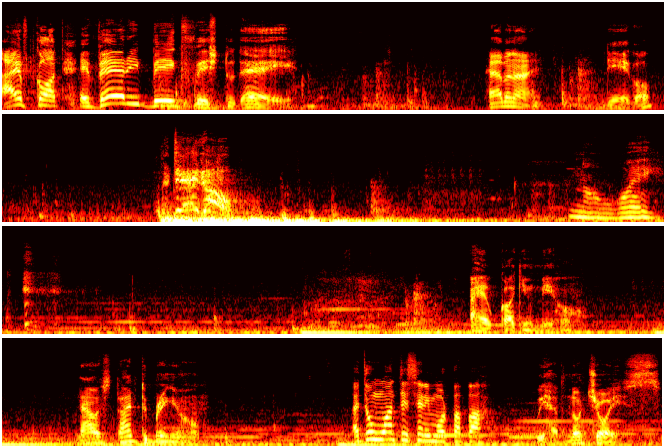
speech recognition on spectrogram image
I've caught a very big fish today. Haven't I, Diego? Diego! No way. Have caught you, mijo. Now it's time to bring you home. I don't want this anymore, Papa. We have no choice.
